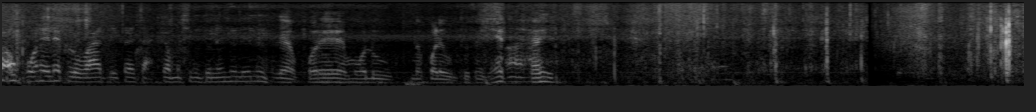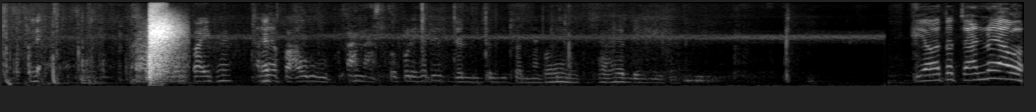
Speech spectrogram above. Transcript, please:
પાઉ પોરે લે પેલો વાર દેખાય ચાકા મશીન તો નહીં લે લે લે મોડું ન પડે ઊંધું થઈ જાય. હા, હા. પાઇપ હે. અરે પાઉ આ નાસ્તો પડે હેઠ જલ્દી જલ્દી કર નાખ હેઠ બેસી ઈ હવે તો ચાંદ નો આવે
